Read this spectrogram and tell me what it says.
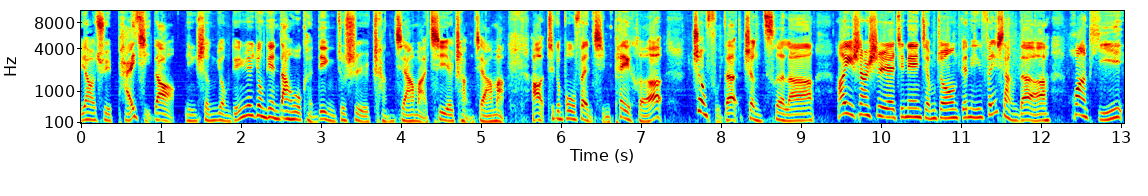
不要去排挤到民生用电，因为用电大户肯定就是厂家嘛，企业厂家嘛。好，这个部分请配合政府的政策了。好，以上是今天节目中跟您分享的话题。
